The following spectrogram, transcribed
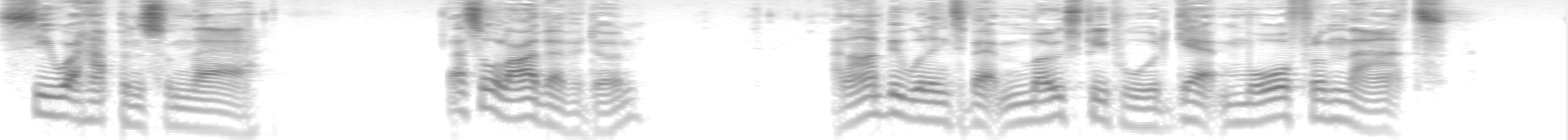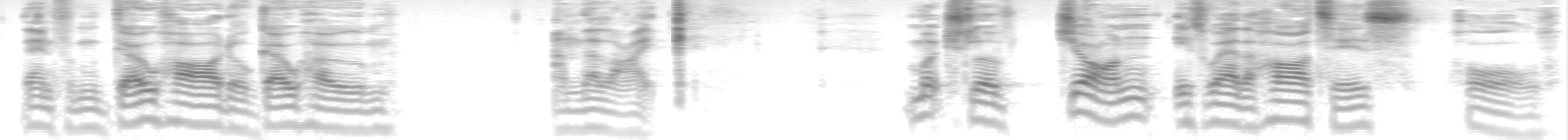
See what happens from there. That's all I've ever done. And I'd be willing to bet most people would get more from that than from go hard or go home and the like. Much love, Jon is where the heart is, Hall.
